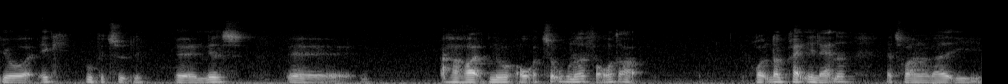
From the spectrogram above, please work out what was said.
øh, jo ikke ubetydelig. Øh, Nils øh, har holdt nu over 200 foredrag rundt omkring i landet. Jeg tror, han har været i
